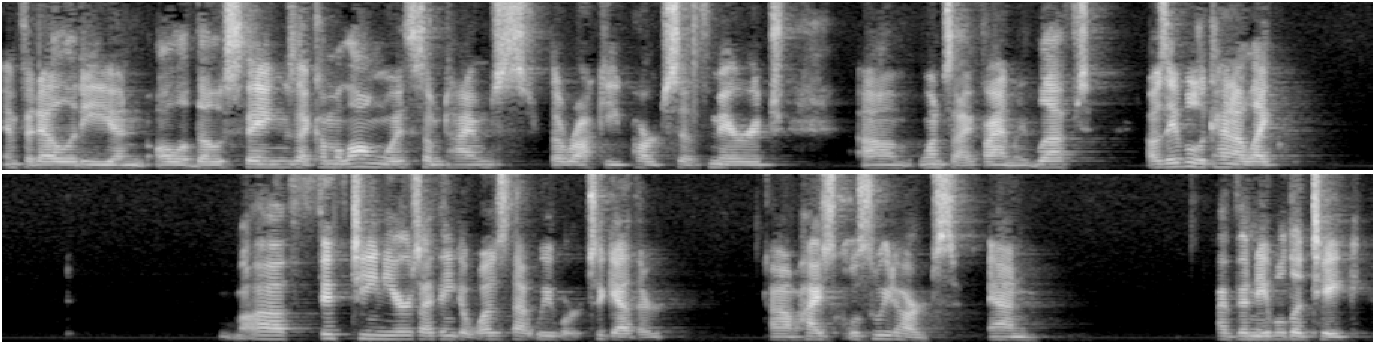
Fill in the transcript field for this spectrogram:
infidelity and all of those things that come along with sometimes the rocky parts of marriage, um, once I finally left, I was able to kind of like uh, 15 years, I think it was, that we were together, um, high school sweethearts. And I've been able to take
